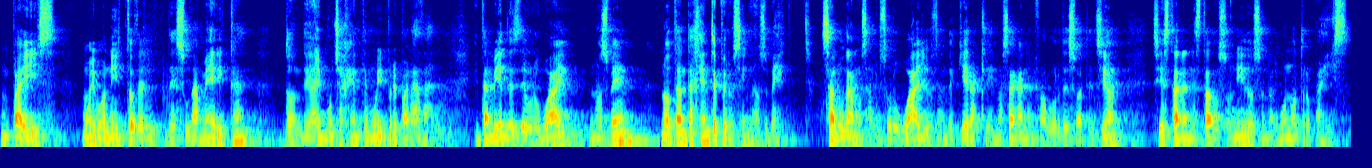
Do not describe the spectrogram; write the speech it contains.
un país muy bonito de, Sudamérica, donde hay mucha gente muy preparada. Y también desde Uruguay nos ven, no tanta gente, pero sí nos ve. Saludamos a los uruguayos donde quiera que nos hagan el favor de su atención, si están en Estados Unidos o en algún otro país.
